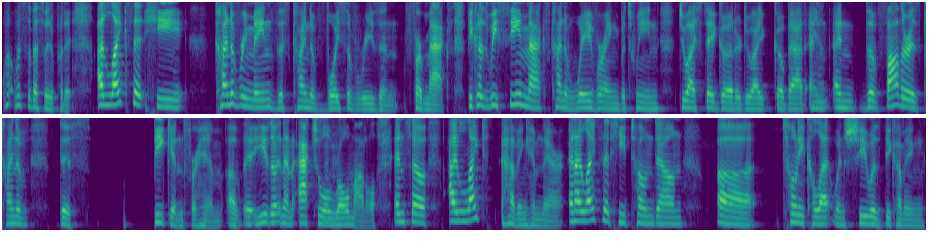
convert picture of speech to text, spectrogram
what, what's the best way to put it? I like that he kind of remains this kind of voice of reason for Max because we see Max kind of wavering between do I stay good or do I go bad? And and the father is kind of this beacon for him of he's an, an actual role model. And so i liked having him there. And i liked that he toned down uh toni collette when she was becoming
